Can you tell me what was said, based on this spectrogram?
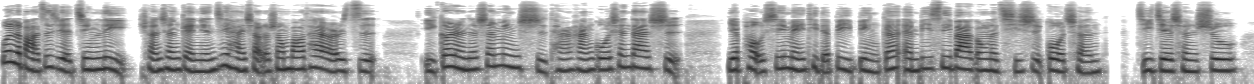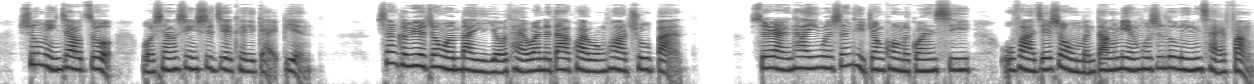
为了把自己的经历传承给年纪还小的双胞胎儿子，以个人的生命史谈韩国现代史，也剖析媒体的弊病跟 MBC 罢工的起始过程，集结成书，书名叫做《我相信世界可以改变》。上个月中文版也由台湾的大块文化出版。虽然他因为身体状况的关系无法接受我们当面或是录音采访，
